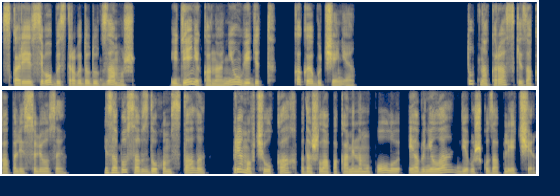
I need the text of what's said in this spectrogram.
Скорее всего, быстро выдадут замуж. И денег она не увидит, как и обучение. Тут на краске закапали слезы. Изабо со вздохом встала, прямо в чулках подошла по каменному полу и обняла девушку за плечи.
